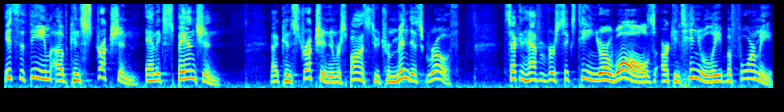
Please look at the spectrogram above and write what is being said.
It's the theme of construction and expansion. Uh, construction in response to tremendous growth. Second half of verse 16, your walls are continually before me.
